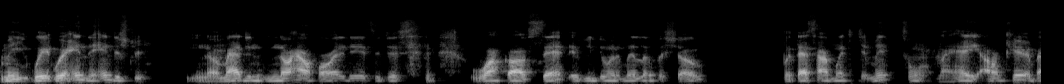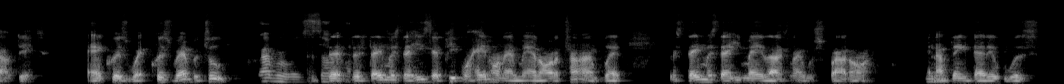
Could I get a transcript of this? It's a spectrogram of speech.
I mean, we're we're in the industry. You know, imagine you know how hard it is to just walk off set if you're doing the middle of a show. But that's how much it meant to him. Like, hey, I don't care about this. And Chris Chris Webber too. Webber was so the, the statements that he said, people hate on that man all the time, but the statements that he made last night were spot on. And I think that it was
